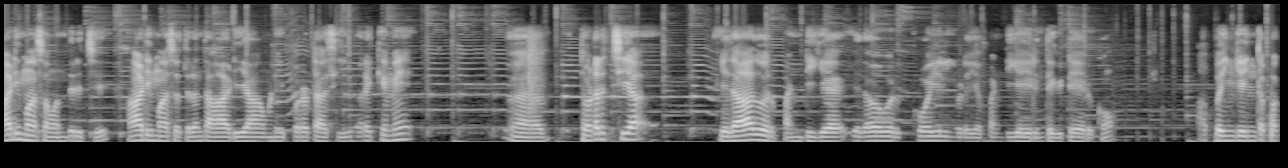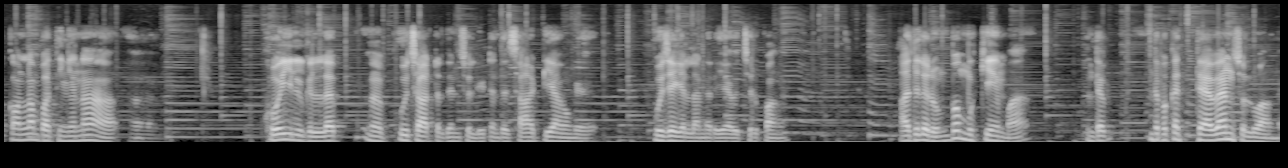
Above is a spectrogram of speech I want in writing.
ஆடி மாதம் வந்துருச்சு. ஆடி மாதத்துலேருந்து ஆடி ஆவணி புரட்டாசி வரைக்குமே தொடர்ச்சியாக ஏதாவது ஒரு பண்டிகை ஏதோ ஒரு கோயிலினுடைய பண்டிகை இருந்துக்கிட்டே இருக்கும். அப்போ இங்கே இந்த பக்கம்லாம் பார்த்தீங்கன்னா கோயில்களில் பூச்சாட்டுறதுன்னு சொல்லிட்டு அந்த சாட்டி அவங்க பூஜைகள்லாம் நிறைய வச்சுருப்பாங்க. அதில் ரொம்ப முக்கியமாக இந்த இந்த பக்கம் தெவைன்னு சொல்லுவாங்க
